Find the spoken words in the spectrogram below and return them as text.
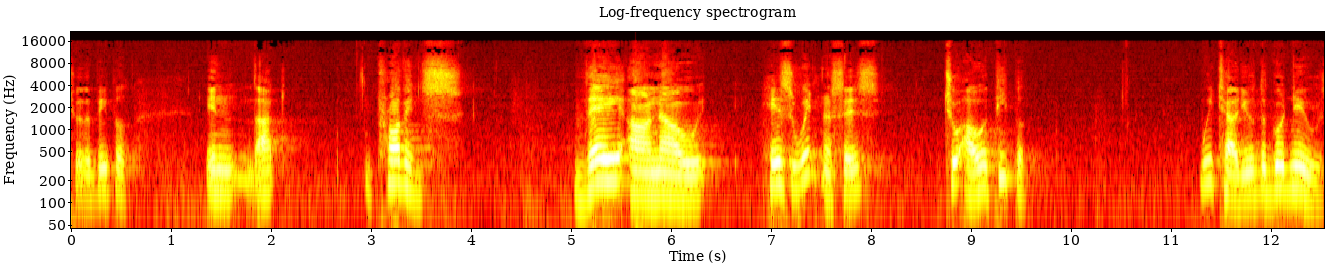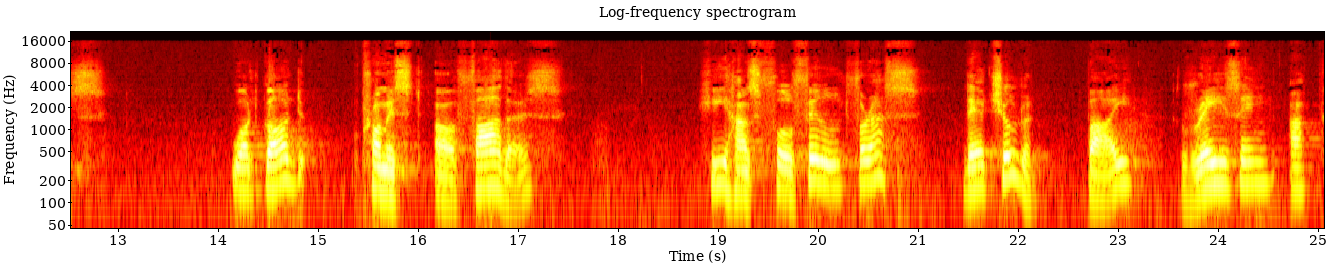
to the people in that province. They are now his witnesses to our people. We tell you the good news. What God promised our fathers, he has fulfilled for us, their children, by raising up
